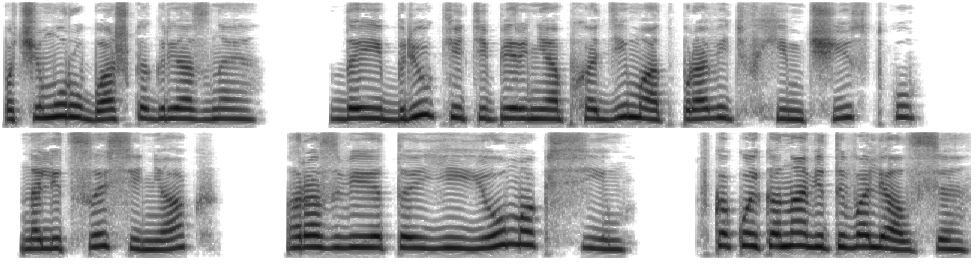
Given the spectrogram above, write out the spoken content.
Почему рубашка грязная? Да и брюки теперь необходимо отправить в химчистку. На лице синяк. Разве это ее Максим? В какой канаве ты валялся?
